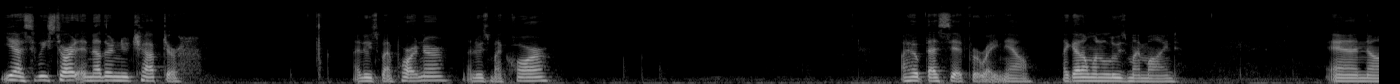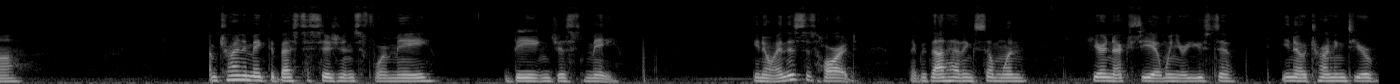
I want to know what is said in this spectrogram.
yes, we start another new chapter. I lose my partner. I lose my car. I hope that's it for right now. Like, I don't want to lose my mind. And uh, I'm trying to make the best decisions for me being just me. You know, and this is hard. Like without having someone here next to you when you're used to, you know, turning to your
